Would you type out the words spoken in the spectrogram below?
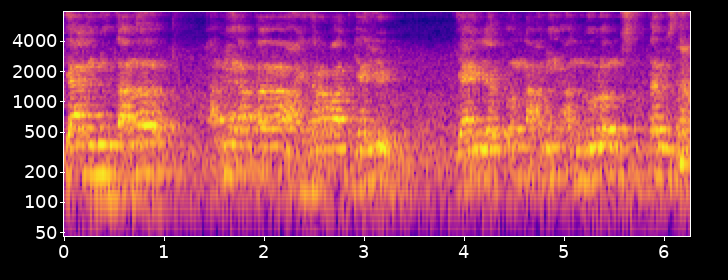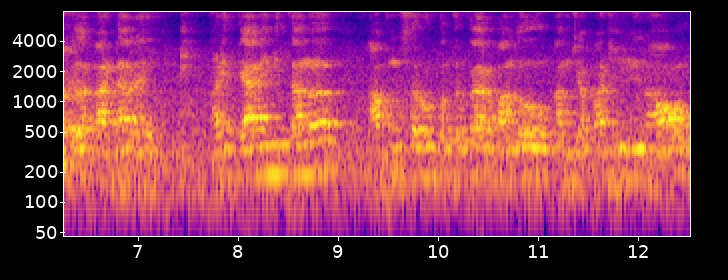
त्या निमित्तानं आम्ही आता हैदराबाद गॅजेट या याच्यातून आम्ही आंदोलन सत्तावीस तारखेला काढणार आहे. आणि त्या निमित्तानं आपण सर्व पत्रकार बांधव आमच्या पाठीशी राहाव.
